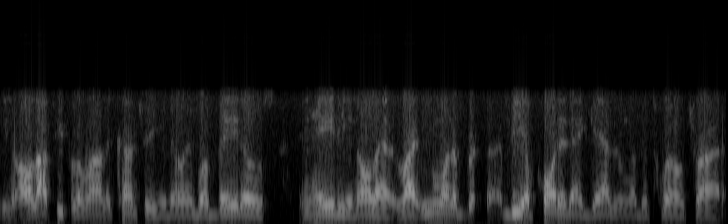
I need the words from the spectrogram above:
you know, all our people around the country. You know, in Barbados, in Haiti, and all that. Right? We want to be a part of that gathering of the twelve tribes.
